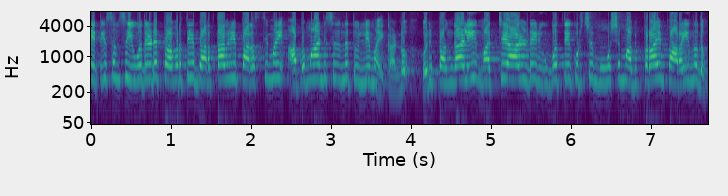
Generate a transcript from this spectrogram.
നെറ്റിസൺസ് യുവതിയുടെ പ്രവൃത്തിയെ ഭർത്താവിനെ പരസ്യമായി അപമാനിച്ചതിന് തുല്യമായി കണ്ടു. ഒരു പങ്കാളി മറ്റേയാളുടെ രൂപത്തെക്കുറിച്ച് മോശം അഭിപ്രായം പറയുന്നതും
